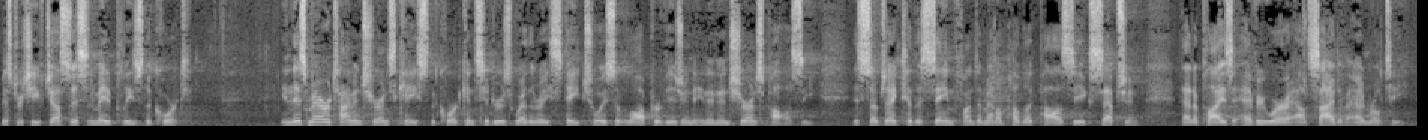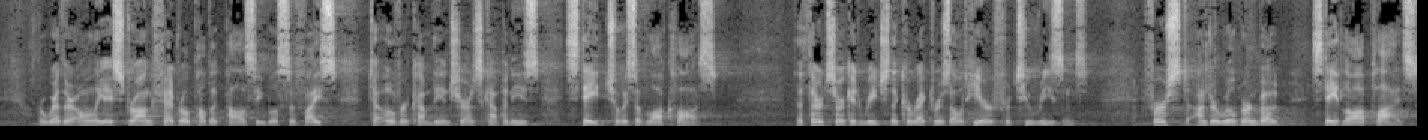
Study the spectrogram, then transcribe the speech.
Mr. Chief Justice, and may it please the court. In this maritime insurance case, the court considers whether a state choice of law provision in an insurance policy is subject to the same fundamental public policy exception that applies everywhere outside of Admiralty or whether only a strong federal public policy will suffice to overcome the insurance company's state choice of law clause. The Third Circuit reached the correct result here for two reasons. First, under Wilburn Boat, state law applies.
